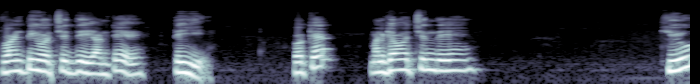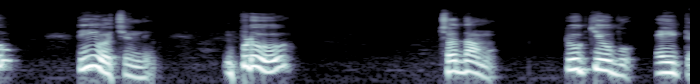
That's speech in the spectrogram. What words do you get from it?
ట్వంటీ వచ్చింది అంటే టీఈ ఓకే? మనకేమొచ్చింది? క్యూ టీ వచ్చింది. ఇప్పుడు చూద్దాము. Two cube eight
